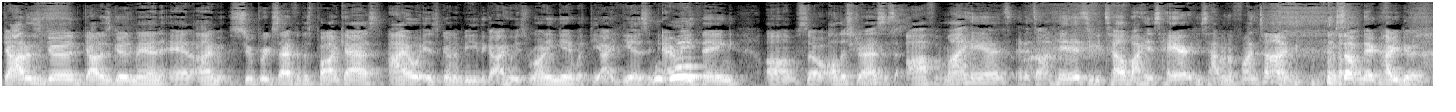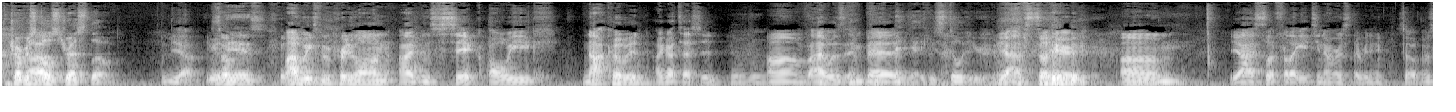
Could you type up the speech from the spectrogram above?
God is good. God is good, man. And I'm super excited for this podcast. Io is going to be the guy who is running it with the ideas and everything. Um, so all the stress is off of my hands and it's on his. You can tell by his hair. He's having a fun time. What's up, Nick? How you doing? Trevor's still stressed though. Yeah. He So is. my week's been pretty long. I've been sick all week. Not COVID. I got tested. Um, but I was in bed. yet he's still here. Yeah, I'm still here. Um, yeah, I slept for like 18 hours every day, so it was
